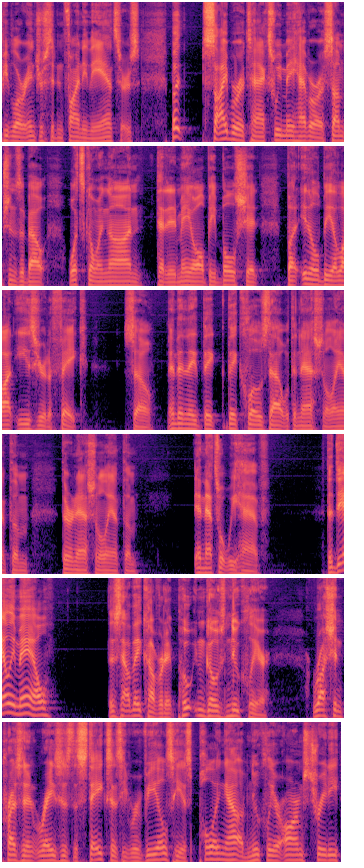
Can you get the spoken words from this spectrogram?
people are interested in finding the answers. But cyber attacks, we may have our assumptions about what's going on, that it may all be bullshit, but it'll be a lot easier to fake. So, and then they, they, they closed out with the national anthem, their national anthem. And that's what we have. The Daily Mail, this is how they covered it Putin goes nuclear. Russian president raises the stakes as he reveals he is pulling out of nuclear arms treaty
